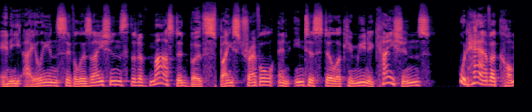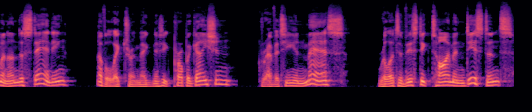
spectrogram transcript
Any alien civilizations that have mastered both space travel and interstellar communications would have a common understanding of electromagnetic propagation, gravity and mass, relativistic time and distance,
